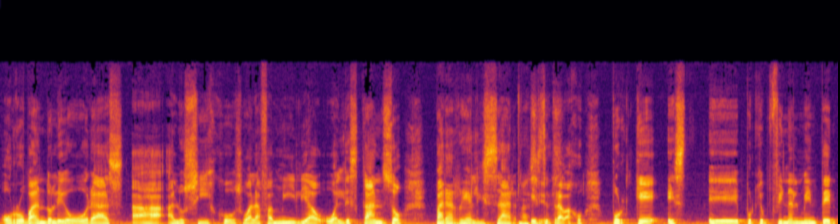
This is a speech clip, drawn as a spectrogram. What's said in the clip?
o robándole horas a, los hijos o a la familia o al descanso para realizar este trabajo, porque este eh, porque finalmente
